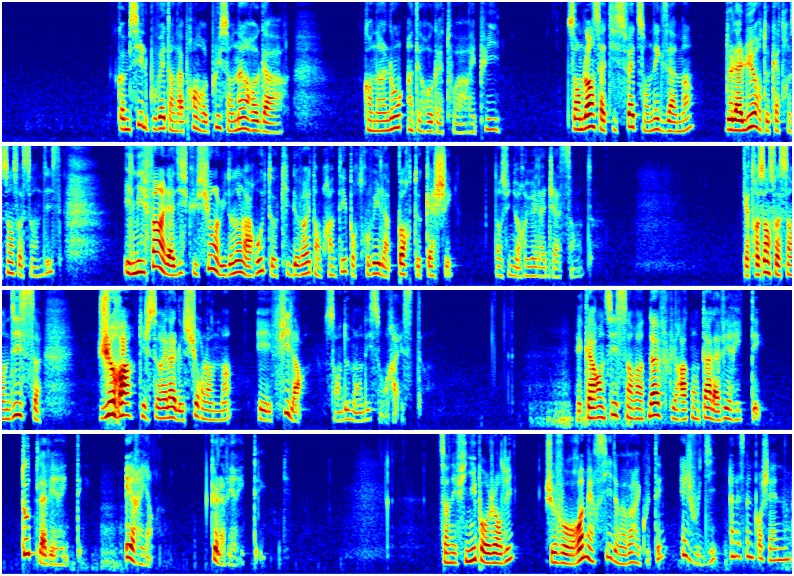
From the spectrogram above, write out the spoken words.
comme s'il pouvait en apprendre plus en un regard qu'en un long interrogatoire. Et puis, semblant satisfait de son examen, de l'allure de 470, il mit fin à la discussion en lui donnant la route qu'il devrait emprunter pour trouver la porte cachée dans une ruelle adjacente. 470 jura qu'il serait là le surlendemain et fila sans demander son reste et 4629 lui raconta la vérité, toute la vérité, et rien que la vérité. C'en est fini pour aujourd'hui. Je vous remercie de m'avoir écouté et je vous dis à la semaine prochaine.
